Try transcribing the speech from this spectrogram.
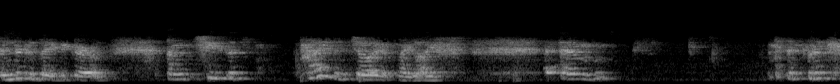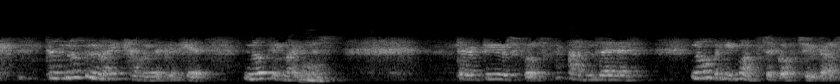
a little baby girl, and she's the pride and joy of my life. Um, it's like there's nothing like having little kids. Nothing like it. They're beautiful, and uh, nobody wants to go through that.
